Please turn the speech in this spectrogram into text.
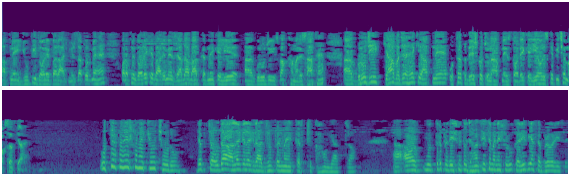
अपने यूपी दौरे पर आज मिर्जापुर में हैं और अपने दौरे के बारे में ज़्यादा बात करने के लिए गुरु जी इस वक्त हमारे साथ हैं। गुरु जी क्या वजह है कि आपने उत्तर प्रदेश को चुना अपने इस दौरे के लिए और इसके पीछे मकसद क्या है? उत्तर प्रदेश को मैं क्यों छोड़ू? जब चौदह अलग अलग राज्यों पर मैं कर चुका हूँ यात्रा और उत्तर प्रदेश में तो झांसी से मैंने शुरू कर ही दिया फेब्रवरी से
